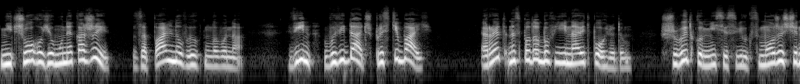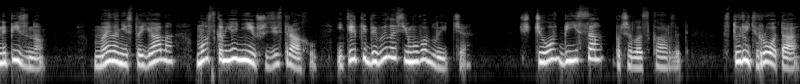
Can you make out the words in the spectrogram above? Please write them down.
Нічого йому не кажи, запально вигукнула вона. Він, вивідач, пристібай. Ред не сподобав їй навіть поглядом. Швидко, місіс Вілкс, може, ще не пізно. Мелані стояла, мов скам'янівши зі страху, і тільки дивилась йому в обличчя. Що в біса? почала скарлет. Стуріть рота.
